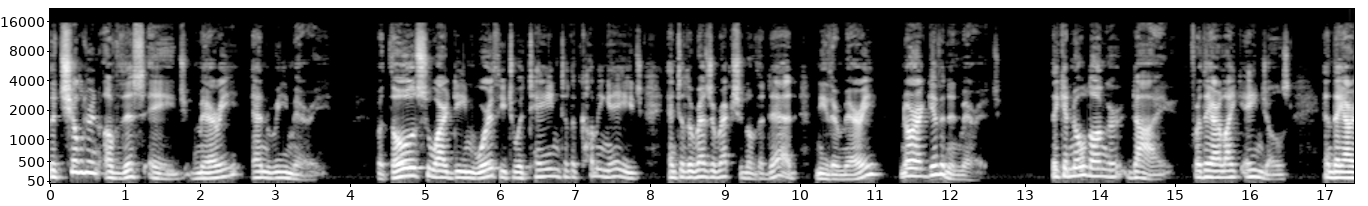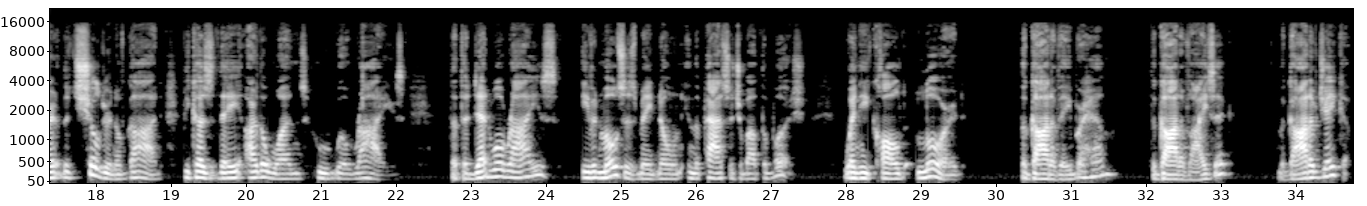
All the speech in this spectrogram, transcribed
The children of this age marry and remarry but those who are deemed worthy to attain to the coming age and to the resurrection of the dead neither marry nor are given in marriage. They can no longer die, for they are like angels, and they are the children of God, because they are the ones who will rise. That the dead will rise, even Moses made known in the passage about the bush, when he called Lord, the God of Abraham, the God of Isaac, the God of Jacob,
